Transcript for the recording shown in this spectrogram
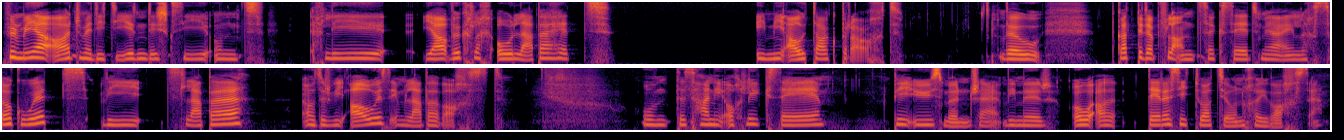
für mich eine Art meditierend war und ein bisschen, ja, wirklich auch Leben hat in meinen Alltag gebracht. Weil gerade bei den Pflanzen sieht man eigentlich so gut, wie das Leben oder wie alles im Leben wächst. Und das habe ich auch ein gesehen bei uns Menschen, wie wir auch an dieser Situation wachsen können.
